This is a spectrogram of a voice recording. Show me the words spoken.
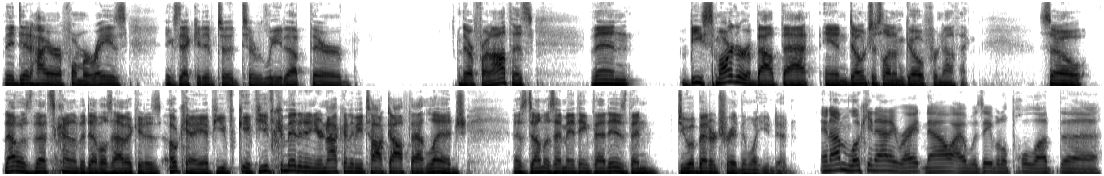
they did hire a former Rays executive to to lead up their their front office. Then be smarter about that and don't just let them go for nothing. So that was that's kind of the devil's advocate is okay if you've if you've committed and you're not going to be talked off that ledge, as dumb as I may think that is, then do a better trade than what you did. and I'm looking at it right now. I was able to pull up the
